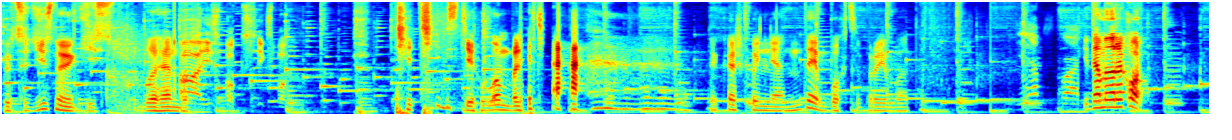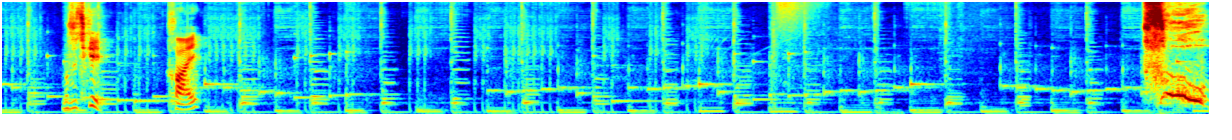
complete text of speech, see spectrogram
Так це дійсно якийсь легенда. А, Xbox, Xbox. Чим з ділом, блядь. Яка ж хуйня. Не дай Бог це проїбати. Ідемо на рекорд. Мужички. Хай. Шо?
